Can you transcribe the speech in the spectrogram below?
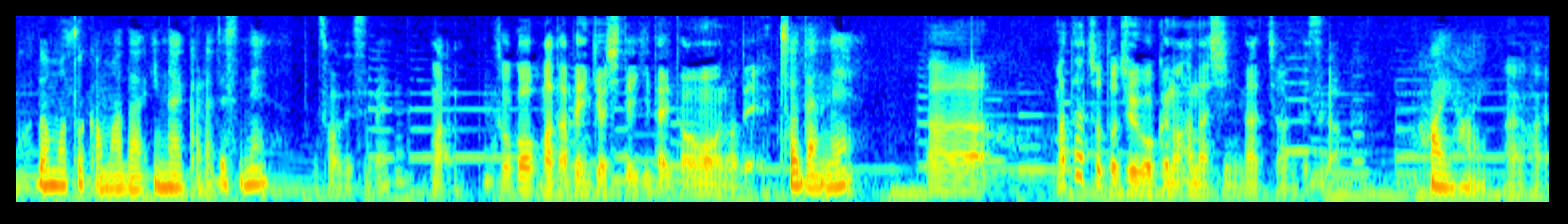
子供とかまだいないからですね。そうですね。まあ、そこまた勉強していきたいと思うので、そうだね。また、またちょっと中国の話になっちゃうんですが、はいはい。はいはい。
